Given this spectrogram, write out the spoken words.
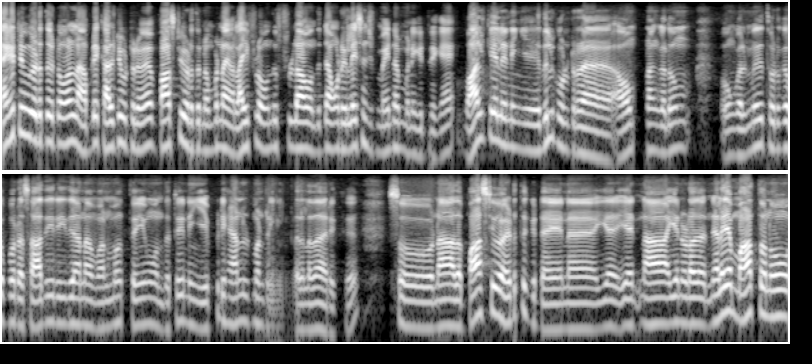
நெகட்டிவ் எடுத்துக்கிட்டவங்க நான் அப்படியே கழட்டி விட்டுருவேன். பாசிட்டிவ் எடுத்துட்டோம் நான் லைஃப்ல வந்து ஃபுல்லாக வந்துட்டு அவங்க ரிலேஷன்ஷிப் மெயின்டைன் பண்ணிக்கிட்டு இருக்கேன். வாழ்க்கையில் நீங்கள் எதிர்கொள்கிற அவமானங்களும் உங்கள் மீது தொடுக்கப்படுற சாதி ரீதியான வன்மத்தையும் வந்துட்டு நீங்கள் எப்படி ஹேண்டில் பண்ணுறீங்க அதில் தான் இருக்குது ஸோ நான் அதை பாசிட்டிவாக எடுத்துக்கிட்டேன். என்ன நான் என்னோட நிலையை மாத்தணும்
